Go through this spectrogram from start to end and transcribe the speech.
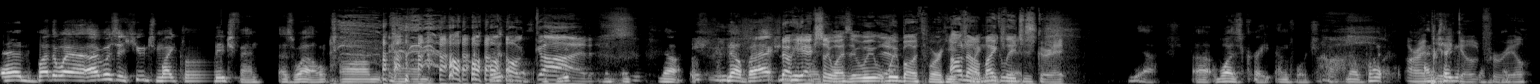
And by the way, I was a huge Mike Leach fan as well. Um, and Oh God. no, no, but I actually No, he actually wasn't. We we both were. huge Oh no, Mike Mike Leach Leach fans. is great. yeah uh, was great. Unfortunately, no, but I'm R.I.P. the taking goat for real.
